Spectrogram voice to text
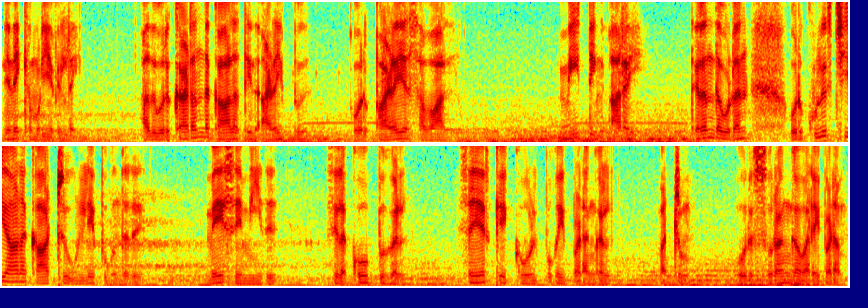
நினைக்க முடியவில்லை. அது ஒரு கடந்த காலத்தின் அழைப்பு ஒரு பழைய சவால். மீட்டிங் அறை திறந்தவுடன் ஒரு குளிர்ச்சியான காற்று உள்ளே புகுந்தது. மேசை மீது சில கோப்புகள் செயற்கைக்கோள் புகைப்படங்கள் மற்றும் ஒரு சுரங்க வரைபடம்.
